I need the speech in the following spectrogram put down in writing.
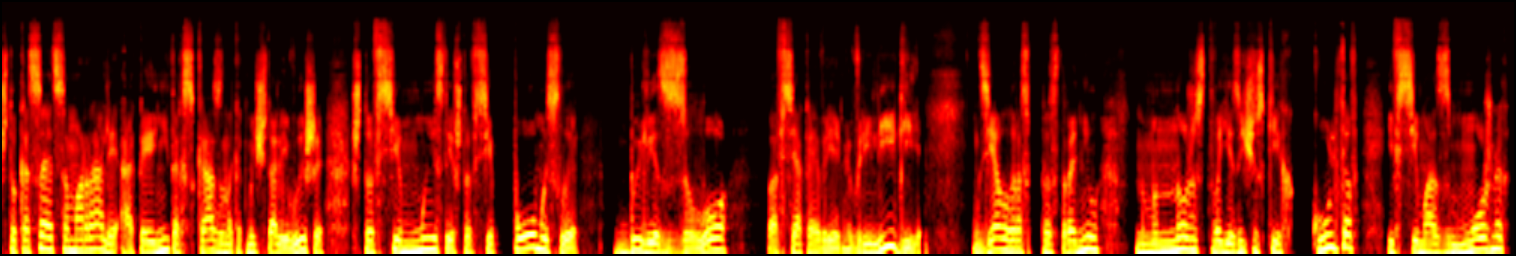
Что касается морали, о каинитах сказано, как мы читали выше, что все мысли, что все помыслы были зло во всякое время. В религии дьявол распространил множество языческих культов и всевозможных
